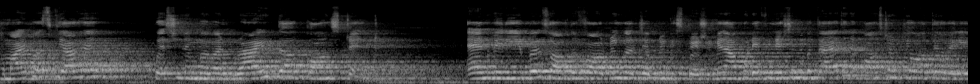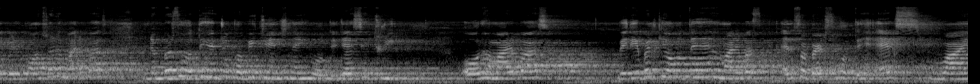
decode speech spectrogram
हमारे पास क्या है? Question number one write the constant and variables of the following algebraic expression मैंने आपको डेफिनेशन में बताया था ना कांस्टेंट क्या होते हैं वेरिएबल कांस्टेंट हमारे पास नंबर्स होते हैं जो कभी चेंज नहीं होते, जैसे थ्री और हमारे पास वेरिएबल क्या होते हैं? हमारे पास अल्फ़ाबेट्स होते हैं एक्स वाई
